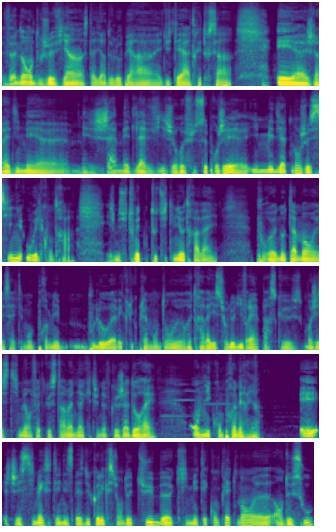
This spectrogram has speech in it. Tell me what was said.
venant d'où je viens, c'est-à-dire de l'opéra et du théâtre et tout ça. Et euh, je leur ai dit, mais, euh, mais jamais de la vie, je refuse ce projet. Immédiatement, je signe, où est le contrat Et je me suis tout, tout de suite mis au travail pour notamment, ça a été mon premier boulot avec Luc Plamondon, retravailler sur le livret, parce que moi j'estimais en fait que Starmania, qui est une œuvre que j'adorais, on n'y comprenait rien. Et j'estimais que c'était une espèce de collection de tubes qui mettait complètement en dessous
